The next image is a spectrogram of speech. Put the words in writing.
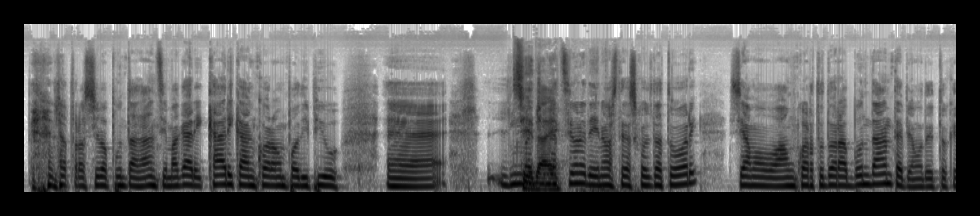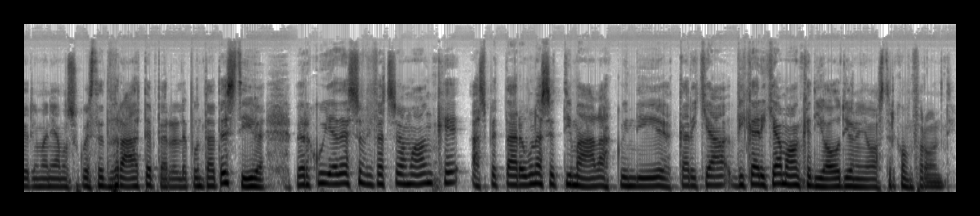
per la prossima puntata, anzi magari carica ancora un po' di più eh, l'immaginazione sì, dei nostri ascoltatori. Siamo a un quarto d'ora abbondante, abbiamo detto che rimaniamo su queste durate per le puntate estive, per cui adesso vi facciamo anche aspettare una settimana, quindi carichia- vi carichiamo anche di odio nei vostri confronti.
